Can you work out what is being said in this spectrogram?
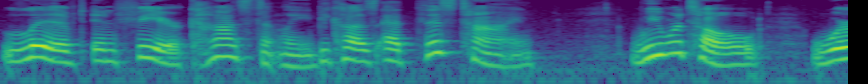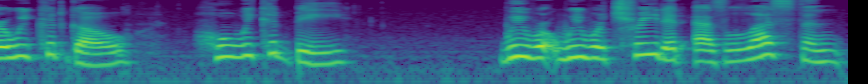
lived in fear constantly because at this time, we were told where we could go, who we could be. We were, we were treated as less than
